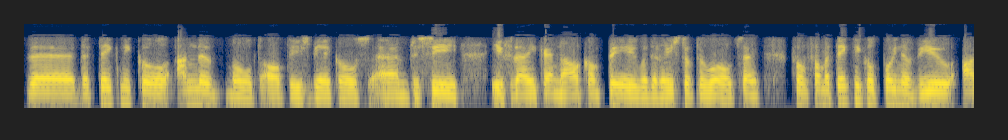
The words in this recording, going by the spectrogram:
the, the technical underbuild of these vehicles um, to see if they can now compare with the rest of the world. So from, from a technical point of view, I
